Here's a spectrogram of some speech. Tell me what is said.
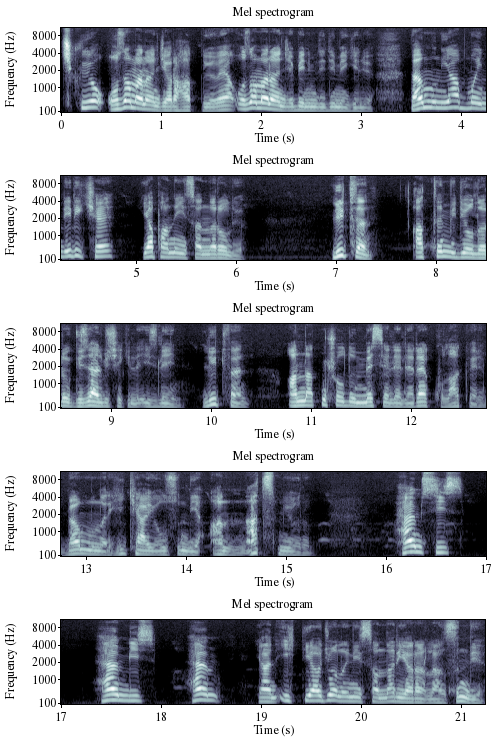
çıkıyor o zaman anca rahatlıyor veya o zaman anca benim dediğime geliyor. Ben bunu yapmayın dedikçe yapan insanlar oluyor. Lütfen attığım videoları güzel bir şekilde izleyin. Lütfen Anlatmış olduğum meselelere kulak verin. Ben bunları hikaye olsun diye anlatmıyorum. Hem siz hem biz hem yani ihtiyacı olan insanlar yararlansın diye.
